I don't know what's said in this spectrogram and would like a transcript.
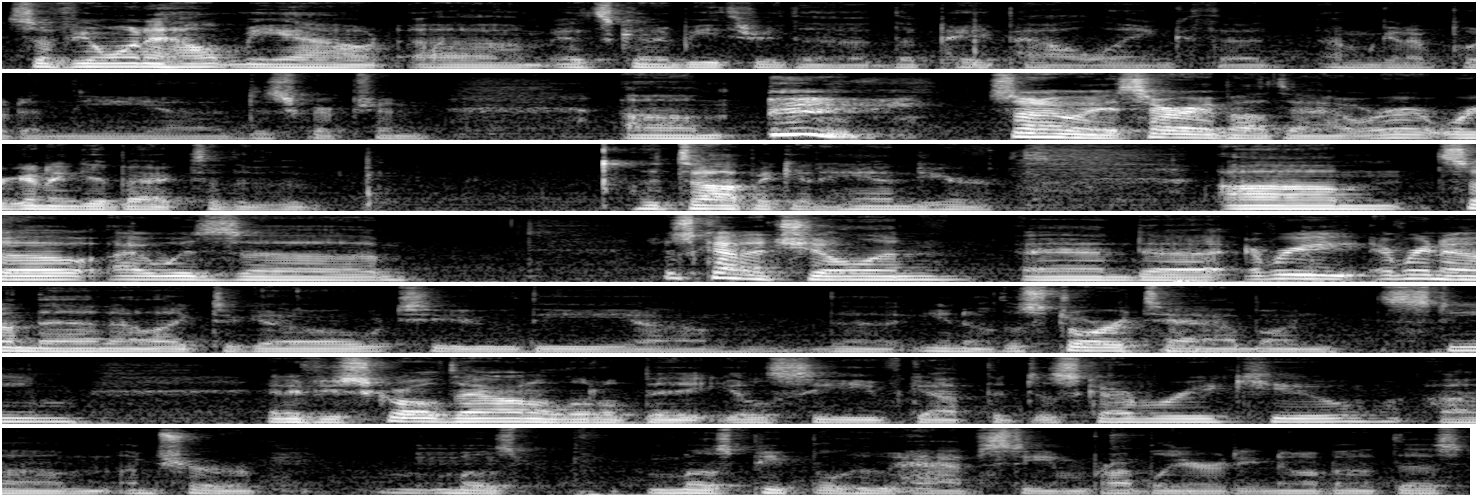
So if you want to help me out, um, it's going to be through the, the PayPal link that I'm going to put in the uh, description. Um, so anyway, sorry about that. We're, we're going to get back to the, the topic at hand here. Um, so I was uh, just kind of chilling, and uh, every every now and then I like to go to the um, the you know the store tab on Steam, and if you scroll down a little bit, you'll see you've got the discovery queue. Um, I'm sure most most people who have Steam probably already know about this.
